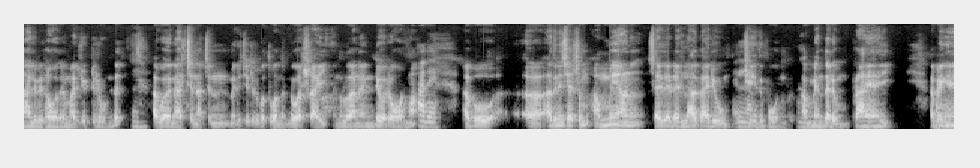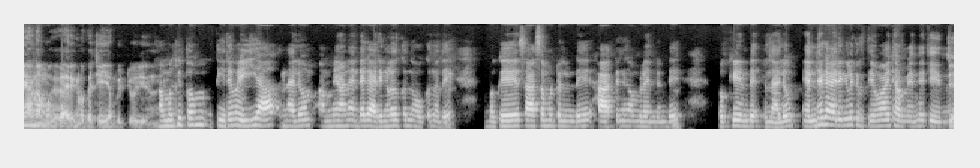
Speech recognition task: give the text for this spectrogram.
നാല് പേര് സഹോദരന്മാർ ചുറ്റിലുണ്ട്. അതുപോലെ തന്നെ അച്ഛൻ അച്ഛൻ മരിച്ചിട്ട് ഒരു പത്ത് പന്ത്രണ്ട് വർഷമായി എന്നുള്ളതാണ് എന്റെ ഒരു ഓർമ്മ. അപ്പോ അതിനുശേഷം അമ്മയാണ് ശൈതയുടെ എല്ലാ കാര്യവും ചെയ്തു പോകുന്നത്. അമ്മ എന്തായാലും പ്രായമായി അപ്പൊ എങ്ങനെയാണ് നമുക്ക് കാര്യങ്ങളൊക്കെ ചെയ്യാൻ പറ്റുമോ ചെയ്യുന്നത്? നമുക്കിപ്പം തീരെ വയ്യ. എന്നാലും അമ്മയാണ് എന്റെ കാര്യങ്ങളൊക്കെ നോക്കുന്നത്. നമുക്ക് ശ്വാസം മുട്ടലുണ്ട് ഹാർട്ടിന് കംപ്ലൈന്റ് ഉണ്ട്. ഒക്കെ ഉണ്ട് എന്നാലും എന്റെ കാര്യങ്ങൾ കൃത്യമായിട്ട് അമ്മ തന്നെ ചെയ്യുന്നത്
